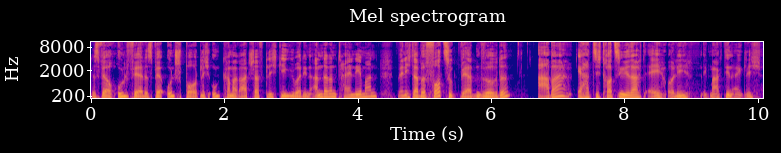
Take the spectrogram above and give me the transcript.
das wäre auch unfair, das wäre unsportlich, unkameradschaftlich gegenüber den anderen Teilnehmern, wenn ich da bevorzugt werden würde. Aber er hat sich trotzdem gedacht, ey, Olli, ich mag den eigentlich.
